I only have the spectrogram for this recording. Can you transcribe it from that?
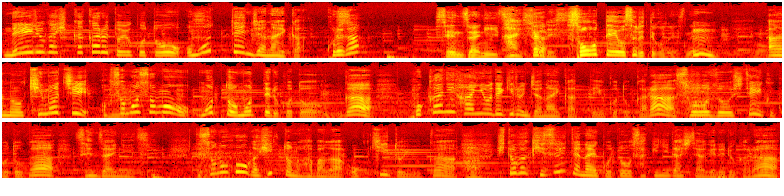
ネイルが引っかかるということを思ってんじゃないか。これが、潜在ニーズ、はいそうです。想定をするってことですね、うんあの気持ち、うん。そもそももっと思ってることが他に汎用できるんじゃないかっていうことから想像していくことが潜在ニーズ。でその方がヒットの幅が大きいというかはい。人が気づいてないことを先に出してあげれるから、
